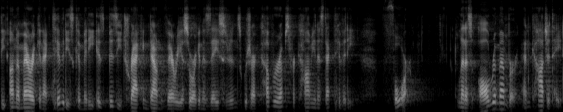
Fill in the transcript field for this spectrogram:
The Un American Activities Committee is busy tracking down various organizations which are cover ups for communist activity. 4. Let us all remember and cogitate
